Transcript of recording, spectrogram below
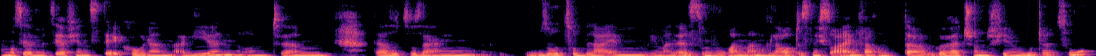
man muss ja mit sehr vielen Stakeholdern agieren und ähm, da sozusagen so zu bleiben, wie man ist und woran man glaubt, ist nicht so einfach und da gehört schon viel Mut dazu.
